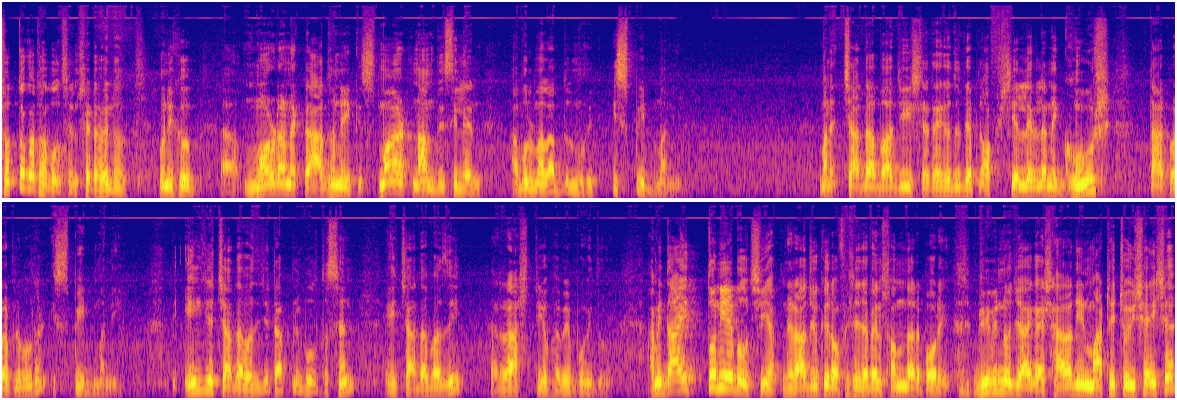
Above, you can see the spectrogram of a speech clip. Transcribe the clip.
সত্য কথা বলছেন, সেটা হলো উনি খুব মডার্ন একটা আধুনিক স্মার্ট নাম দিছিলেন আবুল মাল আব্দুল মুহিত স্পিড মানি মানে চাঁদাবাজি সেটাকে যদি আপনি অফিসিয়াল লেভেলে আনে ঘুষ, তারপর আপনি বলতেন স্পিড মানি এই যে চাঁদাবাজি যেটা আপনি বলতেছেন, এই চাঁদাবাজি রাষ্ট্রীয়ভাবে বৈধ। আমি দায়িত্ব নিয়ে বলছি আপনি, রাজুকের অফিসে যাবেন সন্ধ্যার পরে। বিভিন্ন জায়গায় সারাদিন মাঠে চৈসা এসে,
